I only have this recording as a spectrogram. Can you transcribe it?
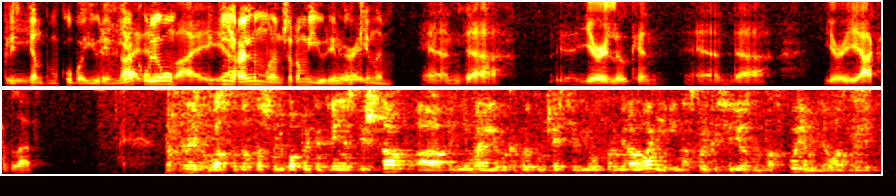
президентом клуба Юрием Яковлевым и uh, генеральным менеджером Юрием Лукиным. Яковлев. Крейг, у вас достаточно любопытный тренерский штаб. А принимали ли вы какое-то участие в его формировании? И насколько серьезным подспорьем для вас будет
